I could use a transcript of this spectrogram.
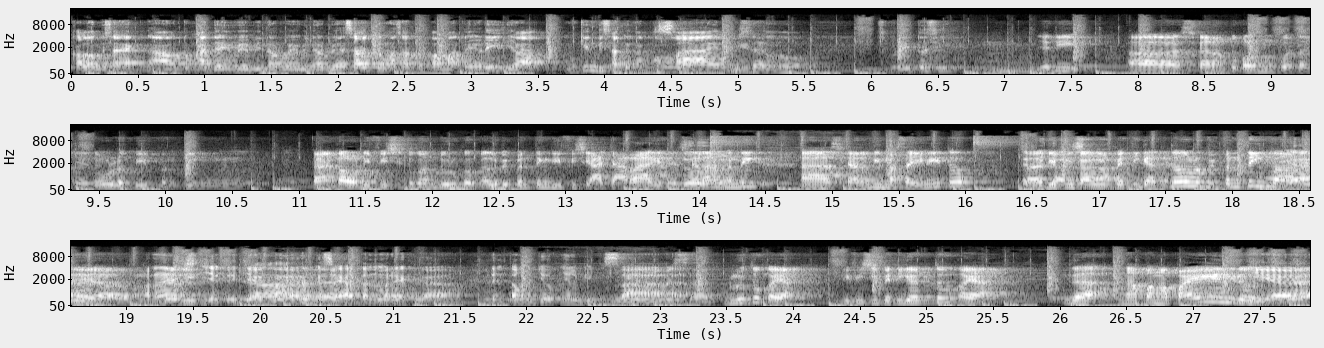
kalau misalnya nah, untuk ngajain webinar-webinar biasa cuma satu pemateri ya mungkin bisa dengan online bisa. gitu. Seperti itu sih. Hmm, jadi eh, sekarang tuh kalau membuat acara itu lebih penting kan kalau divisi itu kan dulu kan lebih penting divisi acara gitu. Betul. Sekarang mending eh, sekarang di masa ini tuh eh, P3K. divisi P3 itu lebih penting banget Iya, gitu ya. karena Jadi harus jaga-jaga Ya, kesehatan betul, mereka dan tanggung jawabnya lebih besar. Iya, besar. Dulu tuh kayak divisi P3 tuh kayak nggak ngapa-ngapain gitu, Iya. Ya,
